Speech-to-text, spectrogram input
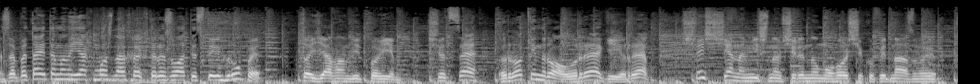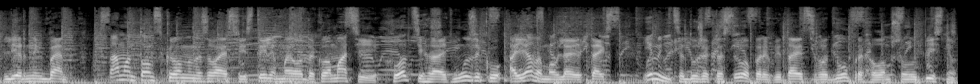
Запитайте мене, як можна характеризувати стиль групи? То я вам відповім, що це рок-н-рол, регі, реп, що ще намішано в чарівному горщику під назвою Лірник Бенд. Сам Антон скромно називає свій стиль мелодекламацією. Хлопці грають музику, а я вимовляю текст. Іноді це дуже красиво переплітається в одну приголомшену пісню.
